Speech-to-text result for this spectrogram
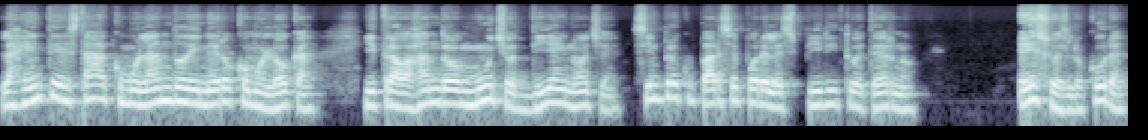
la gente está acumulando dinero como loca y trabajando mucho día y noche, sin preocuparse por el espíritu eterno. Eso es locura.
